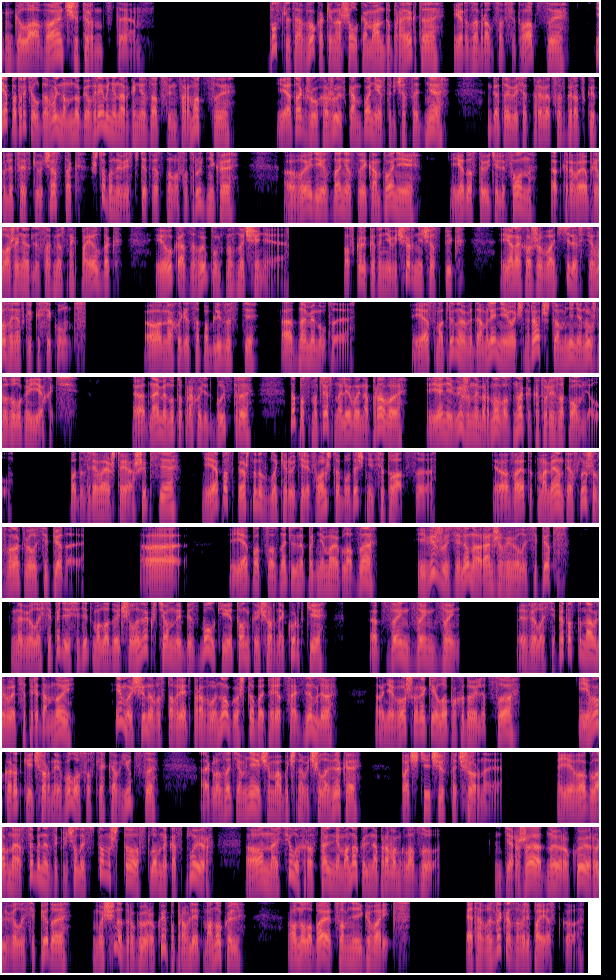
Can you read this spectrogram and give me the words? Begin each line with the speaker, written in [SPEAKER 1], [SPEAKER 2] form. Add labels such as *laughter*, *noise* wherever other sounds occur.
[SPEAKER 1] Глава 14 После того, как я нашел команду проекта и разобрался в ситуации, я потратил довольно много времени на организацию информации. Я также ухожу из компании в 3 часа дня, готовясь отправиться в городской полицейский участок, чтобы навестить ответственного сотрудника. Выйдя из здания своей компании, я достаю телефон, открываю приложение для совместных поездок и указываю пункт назначения. Поскольку это не вечерний час пик, я нахожу водителя всего за несколько секунд. Он находится поблизости, одна минута. Я смотрю на уведомление и очень рад, что мне не нужно долго ехать. Одна минута проходит быстро, но посмотрев налево и направо, я не вижу номерного знака, который запомнил. Подозреваю, что я ошибся, я поспешно разблокирую телефон, чтобы уточнить ситуацию. В этот момент я слышу звонок велосипеда. А... Я подсознательно поднимаю глаза и вижу зелено-оранжевый велосипед. На велосипеде сидит молодой человек в темной бейсболке и тонкой черной куртке. Дзынь-дзынь-дзынь. Велосипед останавливается передо мной, и мужчина выставляет правую ногу, чтобы опереться о землю. У него широкий лоб и худое лицо. Его короткие черные волосы слегка вьются, а глаза темнее, чем у обычного человека, почти чисто черные. Его главная особенность заключалась в том, что, словно косплеер, он носил хрустальный монокль на правом глазу. Держа одной рукой руль велосипеда, мужчина другой рукой поправляет монокль. Он улыбается мне и говорит. «Это вы заказывали поездку?»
